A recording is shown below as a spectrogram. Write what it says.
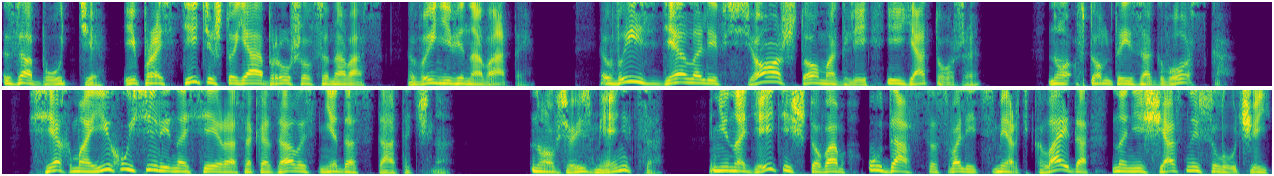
Забудьте и простите, что я обрушился на вас. Вы не виноваты. Вы сделали все, что могли, и я тоже. Но в том-то и загвоздка. Всех моих усилий на сей раз оказалось недостаточно. Но все изменится. Не надейтесь, что вам удастся свалить смерть Клайда на несчастный случай,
